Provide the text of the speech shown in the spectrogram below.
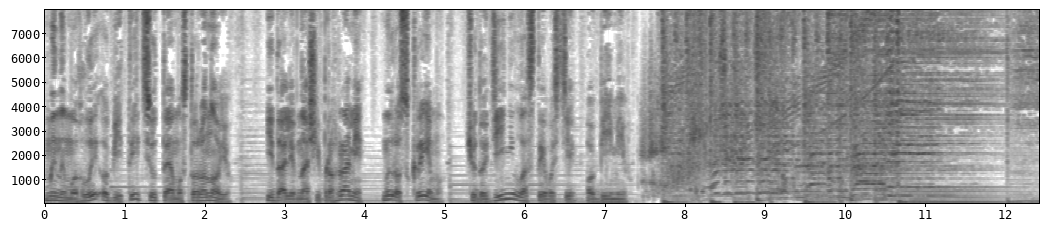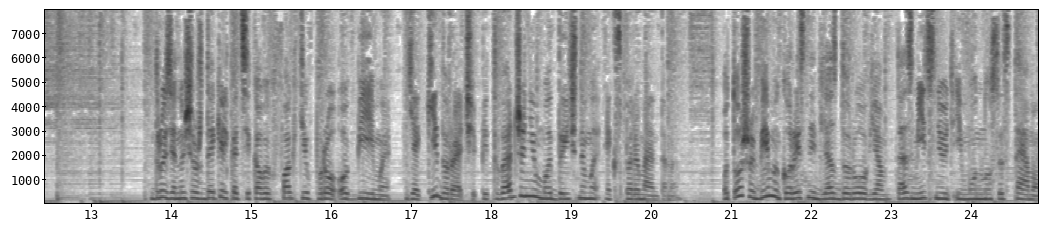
ми не могли обійти цю тему стороною. І далі в нашій програмі ми розкриємо чудодійні властивості обіймів. Друзі, ну що ж, декілька цікавих фактів про обійми, які, до речі, підтверджені медичними експериментами. Отож, обійми корисні для здоров'я та зміцнюють імунну систему.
